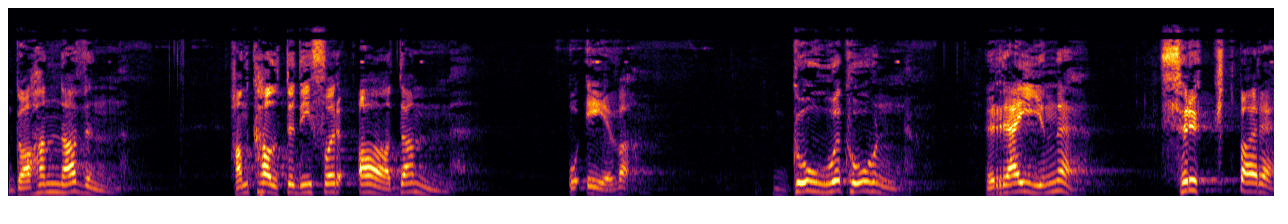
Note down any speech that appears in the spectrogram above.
ga han navn. Han kalte de for Adam og Eva. Gode korn, reine, fruktbare,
